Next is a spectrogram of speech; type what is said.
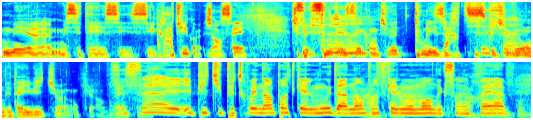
Mais, euh, mais c'était, c'est, c'est gratuit, quoi. Genre, c'est, tu peux tout ça. tester quand tu veux. Tous les artistes que tu veux ont des tailles vite, tu vois. Donc, euh, en vrai, C'est ça, et, et puis tu peux trouver n'importe quel mood à n'importe quel moment, donc c'est à fond, incroyable. à fond, à fond.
